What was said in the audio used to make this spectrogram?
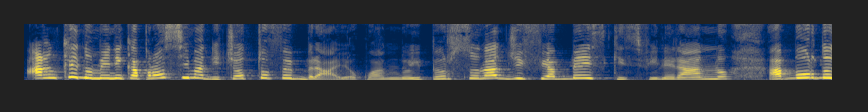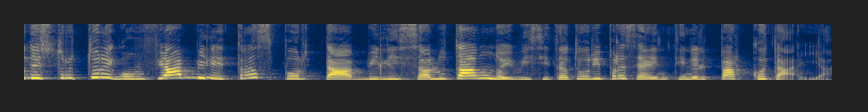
anche domenica prossima 18 febbraio, quando i personaggi fiabeschi sfileranno a bordo di strutture gonfiabili e trasportabili, salutando i visitatori presenti nel Parco Taglia.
